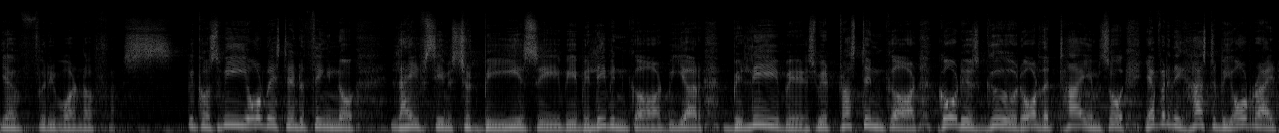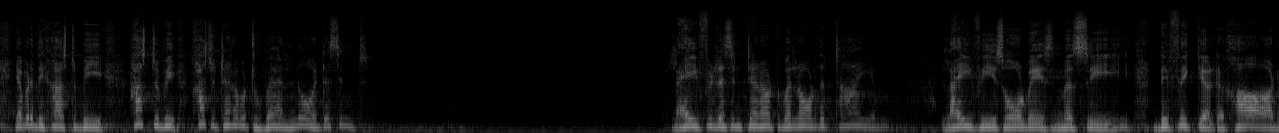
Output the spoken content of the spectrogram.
every one of us. Because we always tend to think, no, life seems should be easy. We believe in God. We are believers. We trust in God. God is good all the time. So everything has to be all right. Everything has to be, has to be, has to turn out well. No, it doesn't. Life doesn't turn out well all the time. Life is always messy, difficult, hard,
